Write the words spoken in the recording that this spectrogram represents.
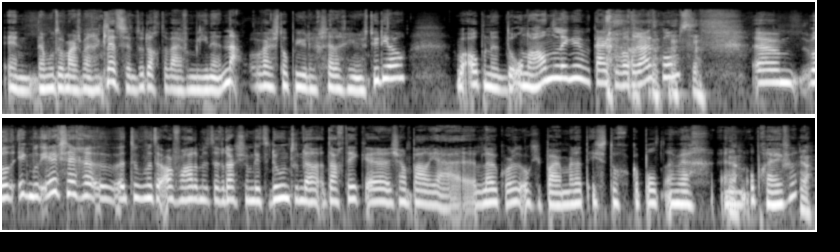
En daar moeten we maar eens mee gaan kletsen. En toen dachten wij van BNN, nou, wij stoppen jullie gezellig hier in de studio. We openen de onderhandelingen, we kijken wat eruit komt. Um, want ik moet eerlijk zeggen, toen we het erover hadden met de redactie om dit te doen... toen dacht ik, uh, Jean-Paul, ja, leuk hoor, het Occupy... maar dat is toch kapot en weg en ja. opgeheven? Ja.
